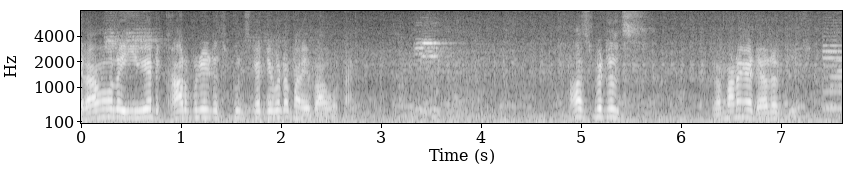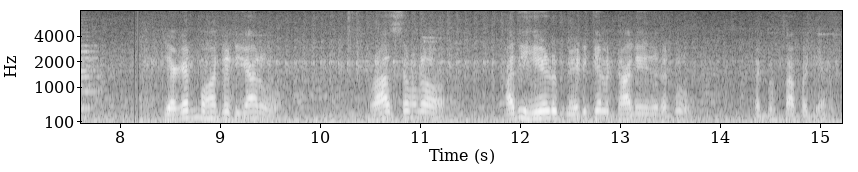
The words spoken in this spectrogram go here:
గ్రామంలో ఈవెంట్ కార్పొరేట్ స్కూల్స్ కంటే కూడా మరి బాగున్నాయి. హాస్పిటల్స్ బ్రహ్మాండంగా డెవలప్ చేశారు జగన్మోహన్ రెడ్డి గారు రాష్ట్రంలో పదిహేడు మెడికల్ కాలేజీలకు శంకుస్థాపన చేశారు.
